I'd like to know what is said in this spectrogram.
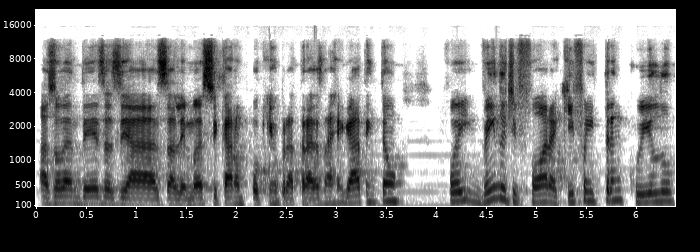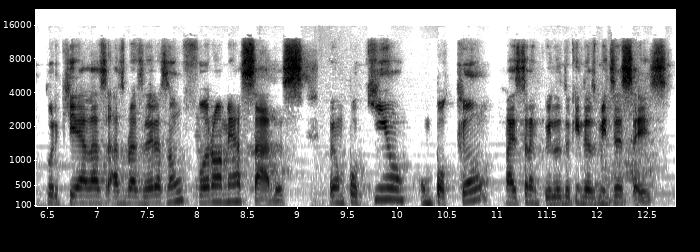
as holandesas e as alemãs ficaram um pouquinho para trás na regata, então foi vendo de fora aqui foi tranquilo porque elas as brasileiras não foram ameaçadas. Foi um pouquinho, um pocão mais tranquilo do que em 2016.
